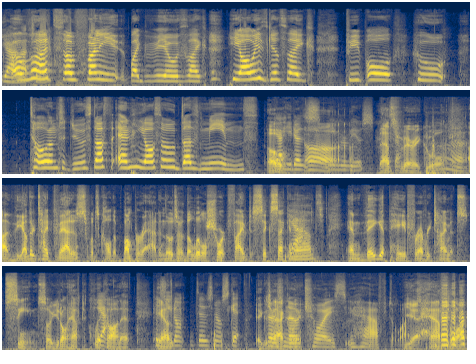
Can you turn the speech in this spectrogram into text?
Yeah, a too. lots of funny like videos. Like he always gets like people who tell him to do stuff, and he also does memes. Oh. Yeah, he does Ah. meme reviews. That's very cool. Ah. Uh, the other type of ad is what's called a bumper ad, and those are the little short five to six second Yeah. ads, and they get paid for every time it's seen, so you don't have to click Yeah. on it. Because you don't. There's no skip. exactly, There's no choice. You have to watch. you have to watch,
